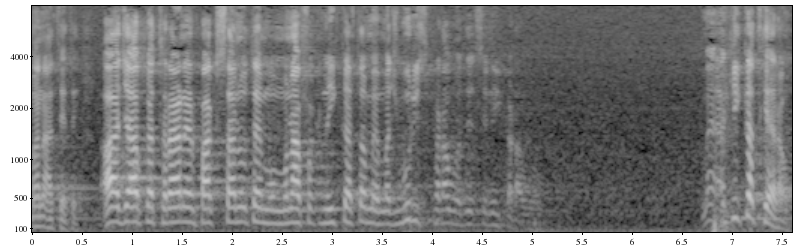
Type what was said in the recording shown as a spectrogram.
मनाते थे। आज आपका तरान पाकिस्तान होता है मुनाफक नहीं करता, मैं मजबूरी से खड़ा हुआ से नहीं खड़ा हुआ। मैं हकीकत कह रहा हूँ।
